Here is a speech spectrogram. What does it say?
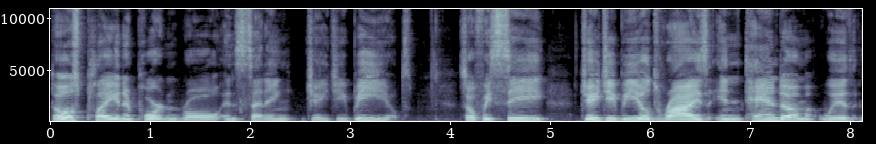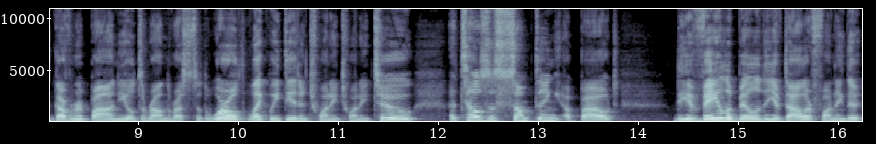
those play an important role in setting JGB yields. So, if we see JGB yields rise in tandem with government bond yields around the rest of the world, like we did in 2022. That tells us something about the availability of dollar funding, the,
